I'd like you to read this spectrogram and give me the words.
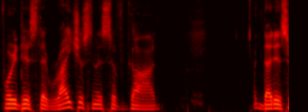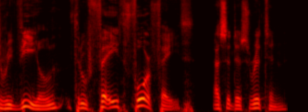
For it is the righteousness of God that is revealed through faith for faith, as it is written.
